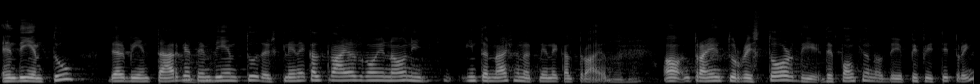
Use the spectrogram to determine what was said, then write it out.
MDM2. They're being targeted, mm -hmm. MDM2. There's clinical trials going on, in international clinical trials. Mm -hmm uh, trying to restore the, the function of the P53.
